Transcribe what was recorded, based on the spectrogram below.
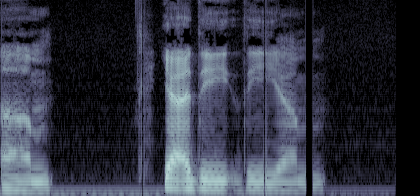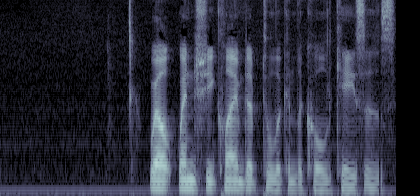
Um, yeah, the the um. Well, when she climbed up to look in the cold cases,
